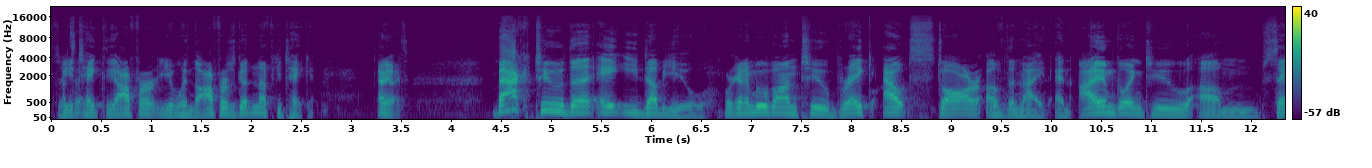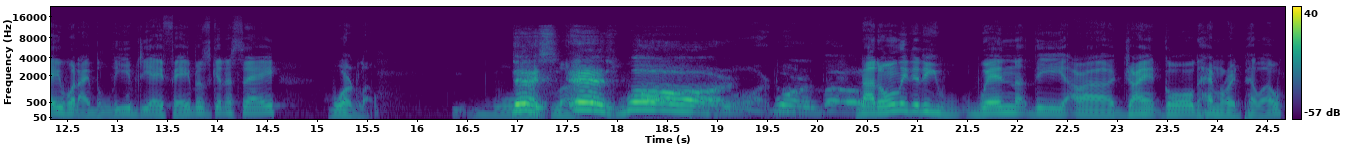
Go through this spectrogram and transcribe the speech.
So you it. take the offer. You when the offer is good enough, you take it. Anyways, back to the AEW. We're gonna move on to breakout star of the night, and I am going to um, say what I believe Da Fabe is gonna say. Wardlow. This Wardlow. is war. Wardlow. Not only did he win the uh, giant gold hemorrhoid pillow,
